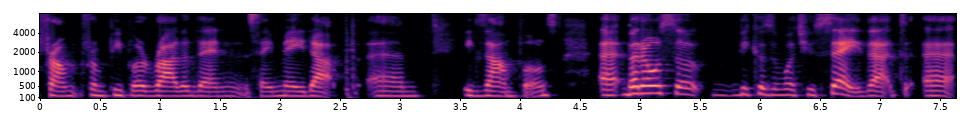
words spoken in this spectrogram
from from people rather than say made up um, examples. Uh, but also because of what you say that uh,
